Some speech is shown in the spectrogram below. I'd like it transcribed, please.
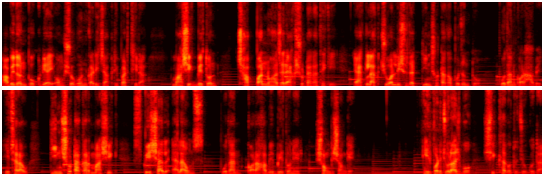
আবেদন প্রক্রিয়ায় অংশগ্রহণকারী চাকরি প্রার্থীরা মাসিক বেতন ছাপ্পান্ন হাজার একশো টাকা থেকে এক লাখ চুয়াল্লিশ হাজার তিনশো টাকা পর্যন্ত প্রদান করা হবে। এছাড়াও তিনশো টাকার মাসিক স্পেশাল অ্যালাউন্স প্রদান করা হবে বেতনের সঙ্গে সঙ্গে। এরপরে চলে আসব শিক্ষাগত যোগ্যতা।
